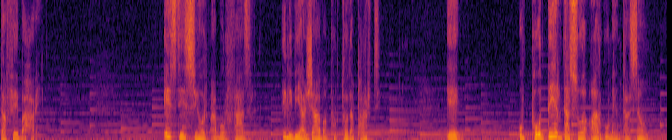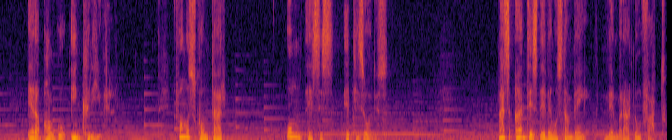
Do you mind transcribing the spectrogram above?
da fé Bahá'í. Este senhor Abul Fazl, ele viajava por toda parte e o poder da sua argumentação era algo incrível. Vamos contar um desses episódios. Mas antes devemos também lembrar de um fato.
